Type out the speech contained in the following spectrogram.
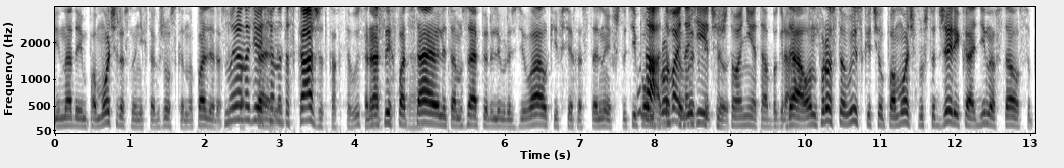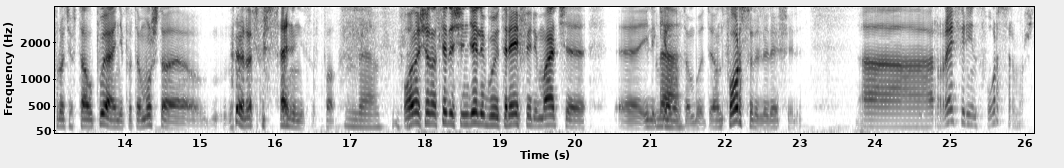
и надо им помочь, раз на них так жестко напали, раз Ну, я надеюсь, он подставили. это скажет как-то, выскажет. Раз их да. подставили, там, заперли в раздевалке, всех остальных, что, типа, Ну да, он просто давай надеяться, выскочил. что они это обыграют. Да, он просто выскочил помочь, потому что Джерика один остался против толпы, а не потому, что э, расписание не совпало. Да. Он еще на следующей неделе будет рефери матча, э, или Да. кем он там будет? Он форсер или рефери? А, Рефери инфорсер, может?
